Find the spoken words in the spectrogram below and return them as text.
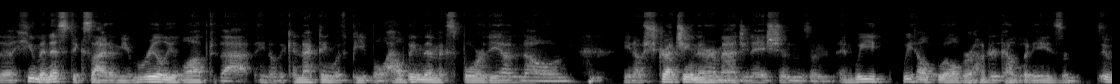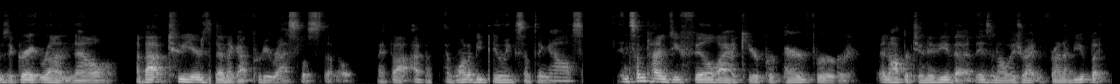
The humanistic side of me really loved that, you know, the connecting with people, helping them explore the unknown, you know, stretching their imaginations. And and we we helped well over 100 companies and it was a great run. Now, about two years then, I got pretty restless though I thought I, I want to be doing something else. And sometimes you feel like you're prepared for an opportunity that isn't always right in front of you, but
